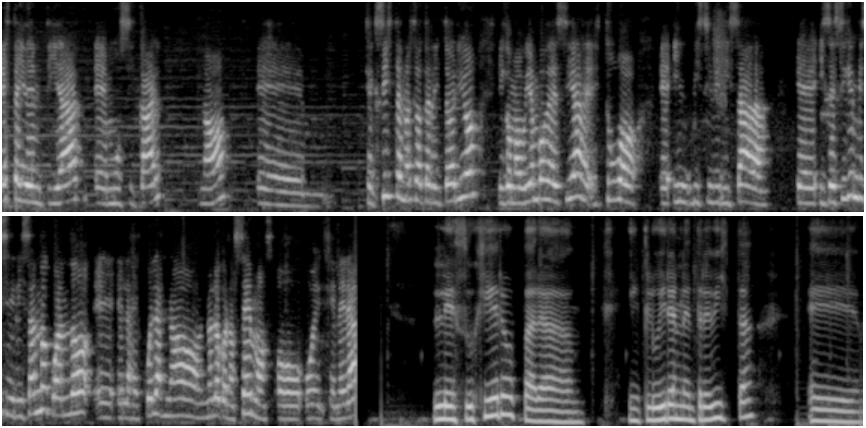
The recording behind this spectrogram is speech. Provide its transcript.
esta identidad eh, musical, ¿no? Eh, que existe en nuestro territorio y como bien vos decías, estuvo eh, invisibilizada eh, y se sigue invisibilizando cuando eh, en las escuelas no, no lo conocemos o, o en general Les sugiero para incluir en la entrevista, eh,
